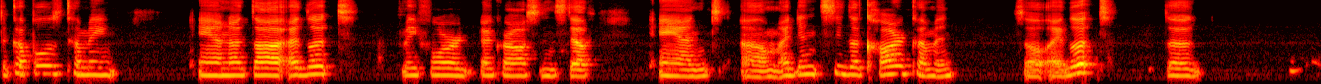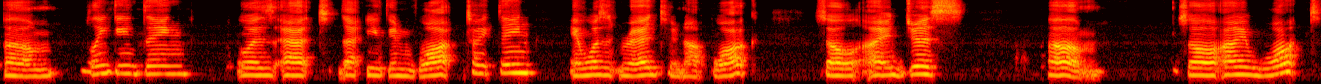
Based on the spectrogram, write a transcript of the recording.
the couple was coming and I thought I looked before I crossed and stuff and um, I didn't see the car coming so I looked the um, blinking thing was at that you can walk type thing it wasn't red to not walk so I just, um, so I walked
